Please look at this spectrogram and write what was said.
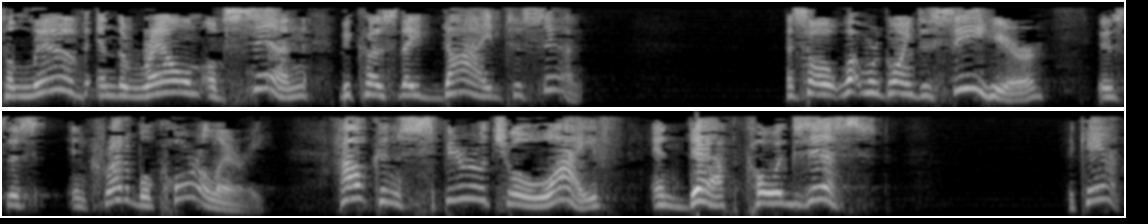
to live in the realm of sin because they died to sin. And so what we're going to see here is this incredible corollary. How can spiritual life and death coexist? It can't.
